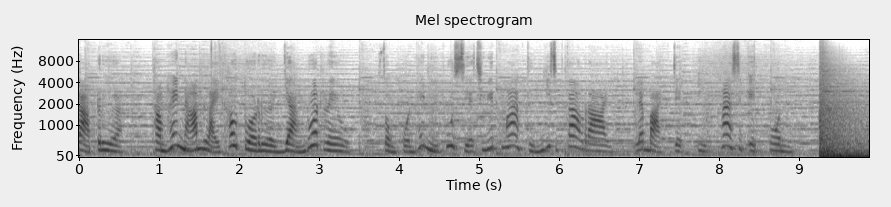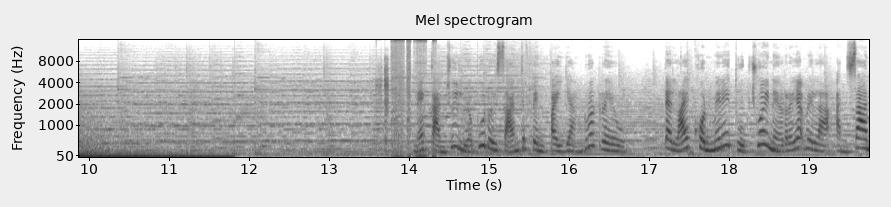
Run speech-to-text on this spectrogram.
กาบเรือทำให้น้ำไหลเข้าตัวเรืออย่างรวดเร็ว ส่งผลให้มีผู้เสียชีวิตมากถึง 29 ราย และบาดเจ็บอีก 51 คนแม้การช่วยเหลือผู้โดยสารจะเป็นไปอย่างรวดเร็ว แต่หลายคนไม่ได้ถูกช่วยในระยะเวลาอันสั้น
